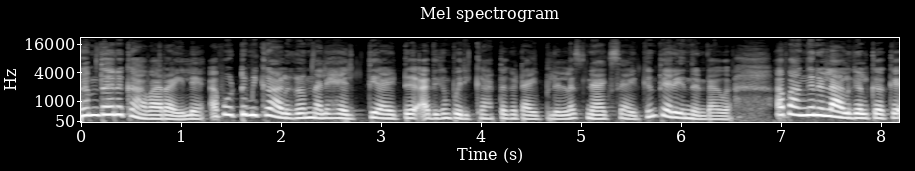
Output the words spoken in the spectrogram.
റംദാനൊക്കെ ആവാറായില്ലേ? അപ്പോൾ ഒട്ടുമിക്ക ആളുകളും നല്ല ഹെൽത്തി ആയിട്ട് അധികം പൊരിക്കാത്തൊക്കെ ടൈപ്പിലുള്ള സ്നാക്സ് ആയിരിക്കും തിരയുന്നുണ്ടാവുക. അപ്പോൾ അങ്ങനെയുള്ള ആളുകൾക്കൊക്കെ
